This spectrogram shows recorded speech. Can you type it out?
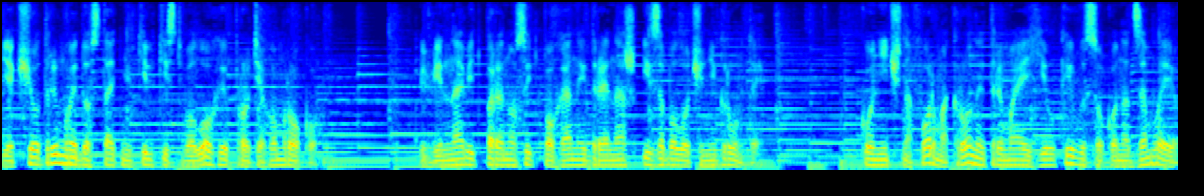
якщо отримує достатню кількість вологи протягом року. Він навіть переносить поганий дренаж і заболочені ґрунти. Конічна форма крони тримає гілки високо над землею,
